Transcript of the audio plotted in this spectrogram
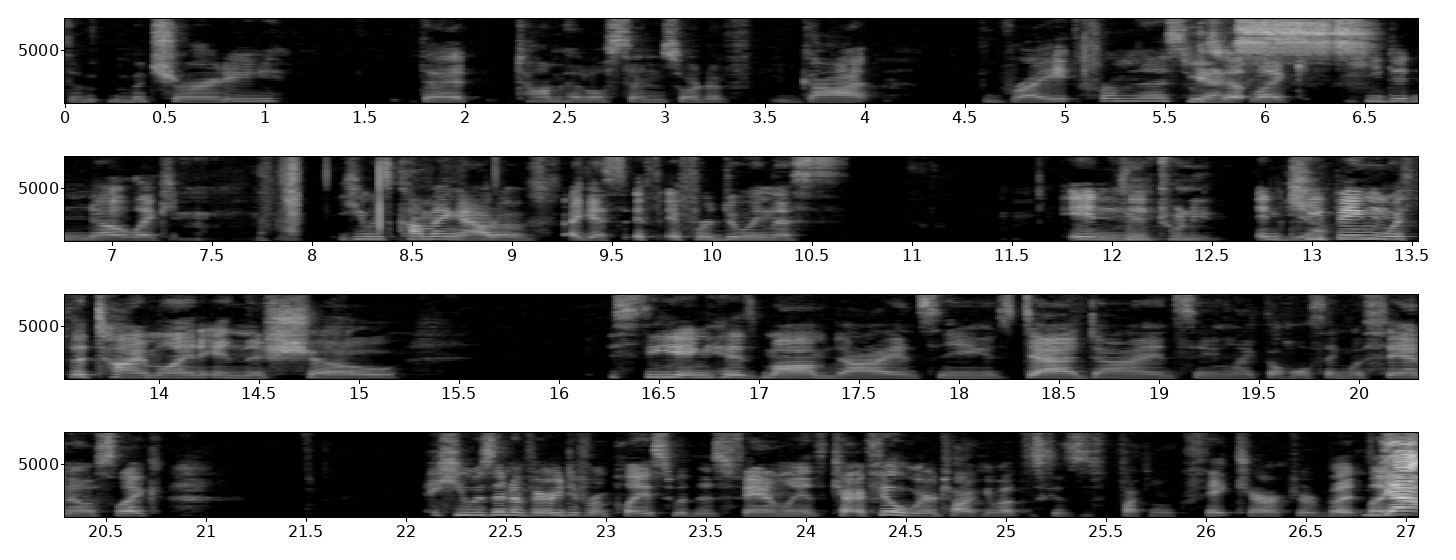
the maturity that tom hiddleston sort of got right from this was that like he didn't know like he was coming out of i guess if, if we're doing this in twenty. in yeah. keeping with the timeline in this show seeing his mom die and seeing his dad die and seeing like the whole thing with thanos like he was in a very different place with his family It's, i feel weird talking about this because it's a fucking fake character but like yeah,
